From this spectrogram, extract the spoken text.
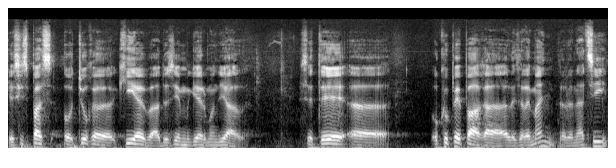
qu'est-ce qui se passe autour de Kiev à la Deuxième Guerre mondiale? C'était occupé par les Allemands, les nazis,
